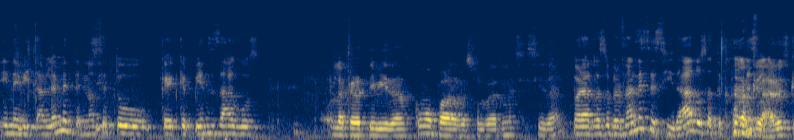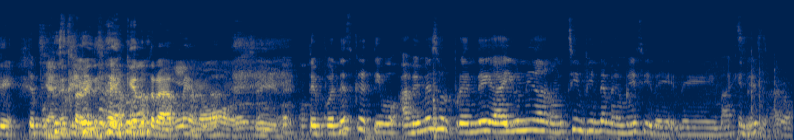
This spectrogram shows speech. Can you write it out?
inevitablemente. No sé tú qué, qué piensas, Agus la creatividad como para resolver necesidad. Para resolver una necesidad, o sea, te pones... claro, es que te pones ya en esta vida hay que entrarle, ¿no? Sí. Te pones creativo. A mí me sorprende, hay un, un sinfín de memes y de, de imágenes. Sí, claro.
